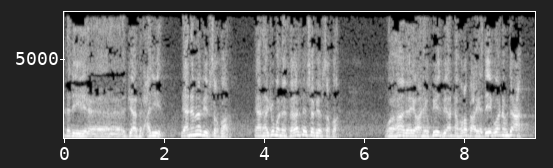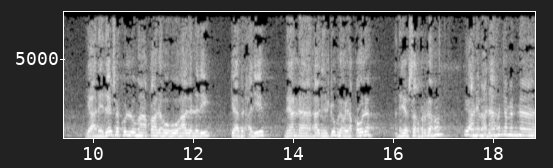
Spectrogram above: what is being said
الذي آه، جاء في الحديث لأنه ما فيه استغفار. لأنها يعني جمل ثلاث ليس فيها استغفار. وهذا يعني يفيد بأنه رفع يديه وأنه دعا يعني ليس كل ما قاله هو هذا الذي جاء في الحديث لأن هذه الجملة وهي قوله أنه يستغفر لهم يعني معناه أن من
